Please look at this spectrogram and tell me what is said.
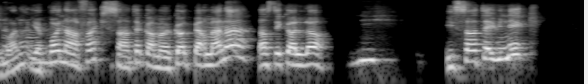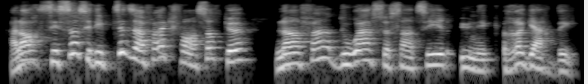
Et voilà, il n'y a pas un enfant qui se sentait comme un code permanent dans cette école-là. Il se sentait unique. Alors, c'est ça, c'est des petites affaires qui font en sorte que l'enfant doit se sentir unique, regardé,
